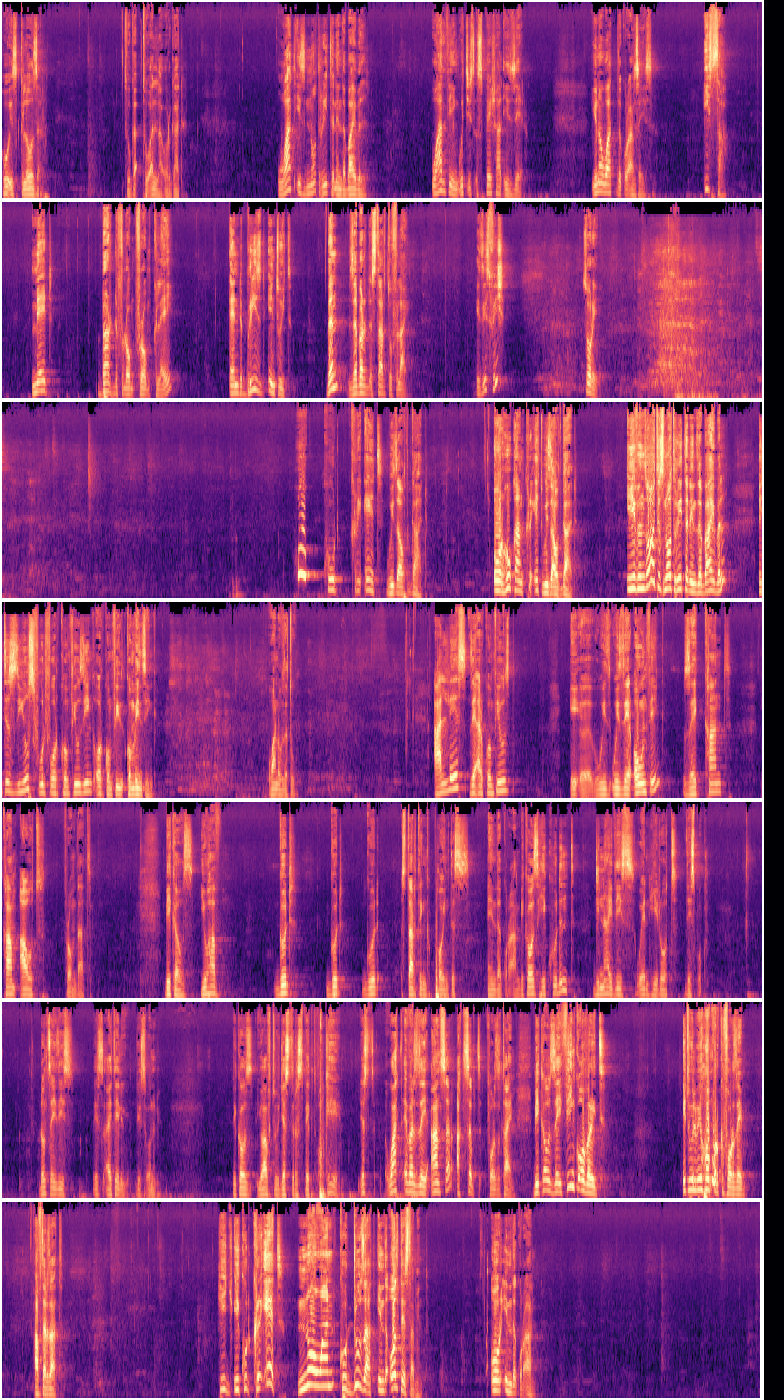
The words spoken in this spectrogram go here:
Who is closer to, God, to Allah or God? What is not written in the Bible? One thing which is special is there. You know what the Quran says? Isa made bird from, from clay and breathed into it. Then the bird start to fly. Is this fish? Sorry. Could create without God? Or who can create without God? Even though it is not written in the Bible, it is useful for confusing or confu- convincing. One of the two. Unless they are confused uh, with, with their own thing, they can't come out from that. Because you have good, good, good starting points in the Quran. Because he couldn't deny this when he wrote this book. Don't say this. This I tell you this only. Because you have to just respect. Okay, just whatever they answer, accept for the time. Because they think over it. It will be homework for them after that. He, he could create. No one could do that in the Old Testament or in the Quran.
